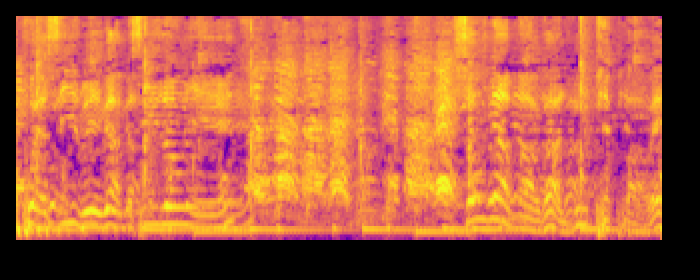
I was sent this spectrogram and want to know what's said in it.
အဖွဲ့အစည်းတွေကမစည်းလုံးရင်ဆုံးရမှာကလူဖြစ်ပါပဲ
